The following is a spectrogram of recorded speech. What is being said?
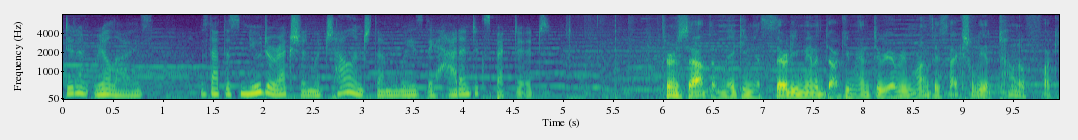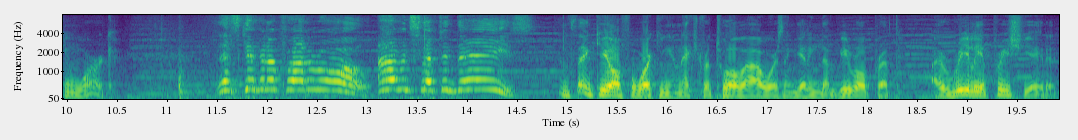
didn't realize was that this new direction would challenge them in ways they hadn't expected. Turns out that making a 30 minute documentary every month is actually a ton of fucking work. Let's give it up for Adderall! I haven't slept in days! And thank you all for working an extra 12 hours and getting the B-roll prepped. I really appreciate it.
